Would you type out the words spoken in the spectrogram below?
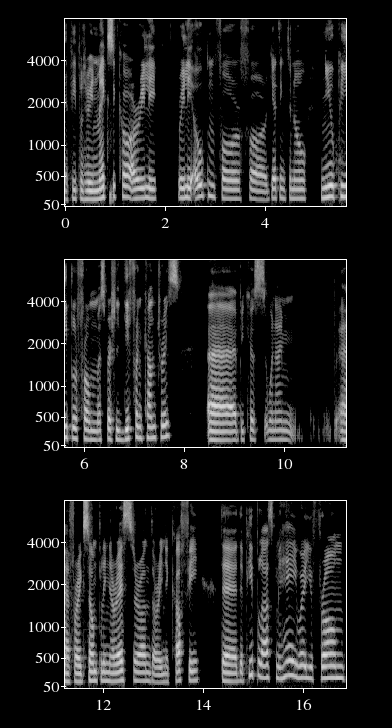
the people here in Mexico are really really open for for getting to know new people from especially different countries. Uh, because when I'm, uh, for example, in a restaurant or in a coffee, the the people ask me, "Hey, where are you from?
